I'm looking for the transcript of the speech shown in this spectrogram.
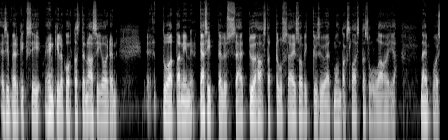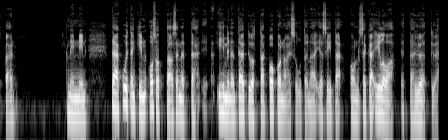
esimerkiksi henkilökohtaisten asioiden tuota, niin käsittelyssä, että työhaastattelussa ei sovi kysyä, että montaks lasta sulla on ja näin poispäin. Niin, niin tämä kuitenkin osoittaa sen, että ihminen täytyy ottaa kokonaisuutena ja siitä on sekä iloa että hyötyä.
